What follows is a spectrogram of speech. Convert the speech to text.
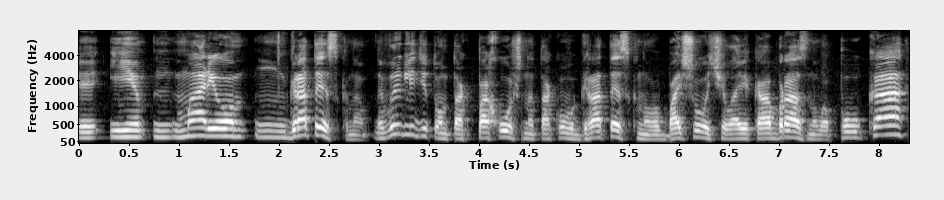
и Марио гротескно выглядит, он так похож на такого гротескного большого человекообразного паука.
